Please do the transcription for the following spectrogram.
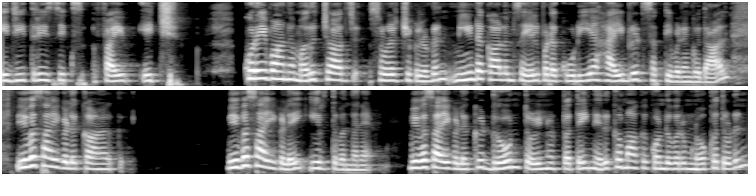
AG three six five H குறைவான மறுசார்ஜ் சுழற்சிகளுடன் நீண்ட காலம் செயல்படக்கூடிய ஹைபிரிட் சக்தி வழங்குவதால் விவசாயிகளுக்காக விவசாயிகளை ஈர்த்து வந்தன. விவசாயிகளுக்கு ட்ரோன் தொழில்நுட்பத்தை நெருக்கமாக கொண்டு வரும் நோக்கத்துடன்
